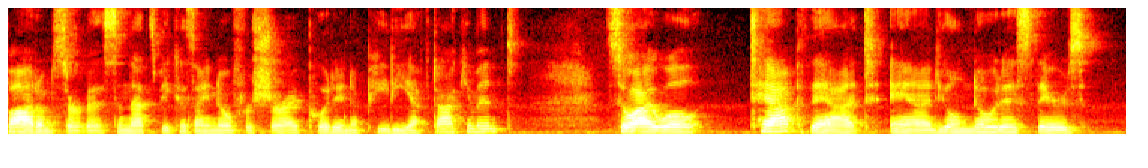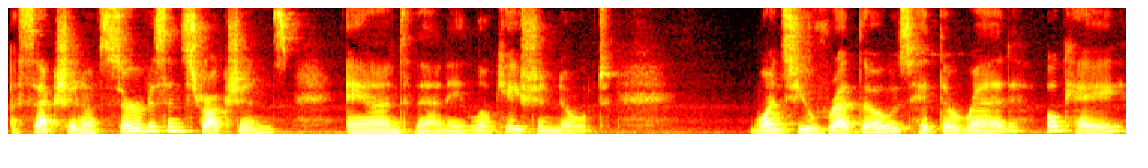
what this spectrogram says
bottom service, and that's because I know for sure I put in a PDF document. So I will tap that and you'll notice there's a section of service instructions and then a location note. Once you've read those, hit the red OK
